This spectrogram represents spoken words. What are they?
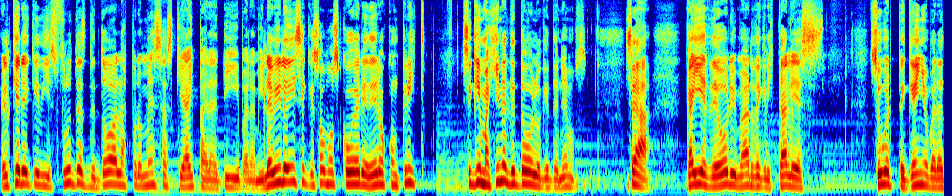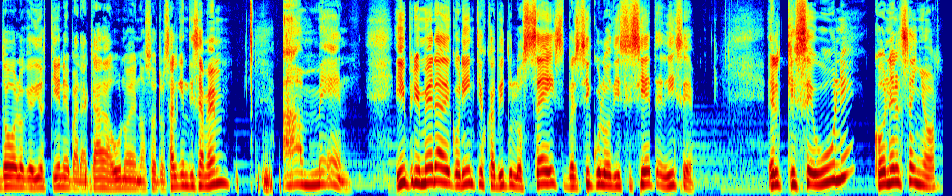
Él quiere que disfrutes de todas las promesas que hay para ti y para mí. La Biblia dice que somos coherederos con Cristo. Así que imagínate todo lo que tenemos. O sea, calles de oro y mar de cristal es súper pequeño para todo lo que Dios tiene para cada uno de nosotros. ¿Alguien dice amén? Amén. Y primera de Corintios capítulo 6, versículo 17 dice, el que se une con el Señor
